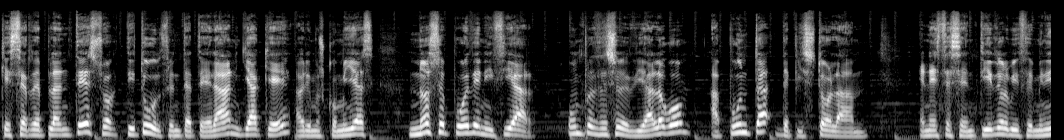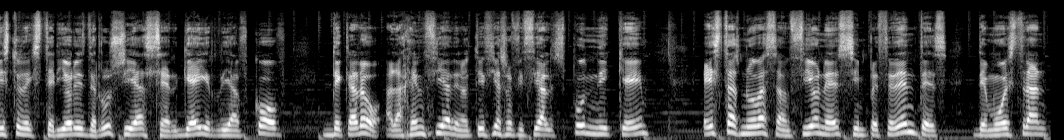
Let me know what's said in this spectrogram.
que se replantee su actitud frente a Teherán, ya que, abrimos comillas, no se puede iniciar un proceso de diálogo a punta de pistola. En este sentido, el viceministro de Exteriores de Rusia, Sergei Ryabkov, declaró a la agencia de noticias oficial Sputnik que estas nuevas sanciones sin precedentes demuestran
